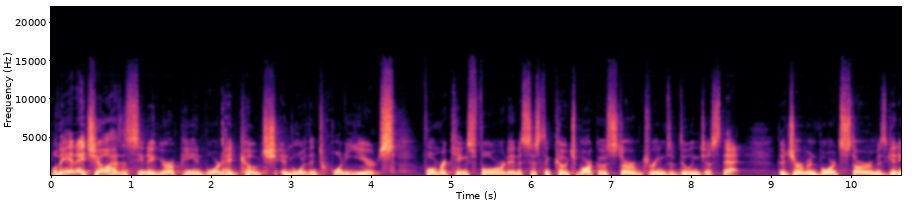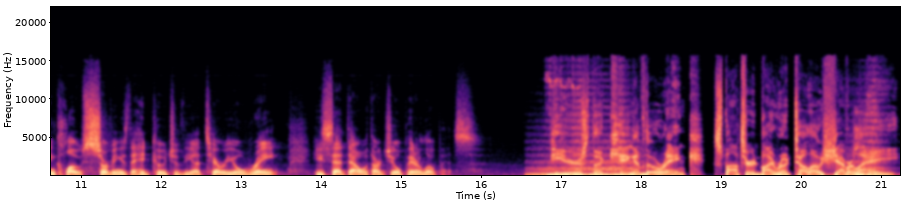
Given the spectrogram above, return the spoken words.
Well, the NHL hasn't seen a European born head coach in more than 20 years. Former Kings forward and assistant coach Marco Sturm dreams of doing just that. The German born Sturm is getting close, serving as the head coach of the Ontario Reign. He sat down with our Jill Painter Lopez. Here's the King of the Rink, sponsored by Rotolo Chevrolet.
